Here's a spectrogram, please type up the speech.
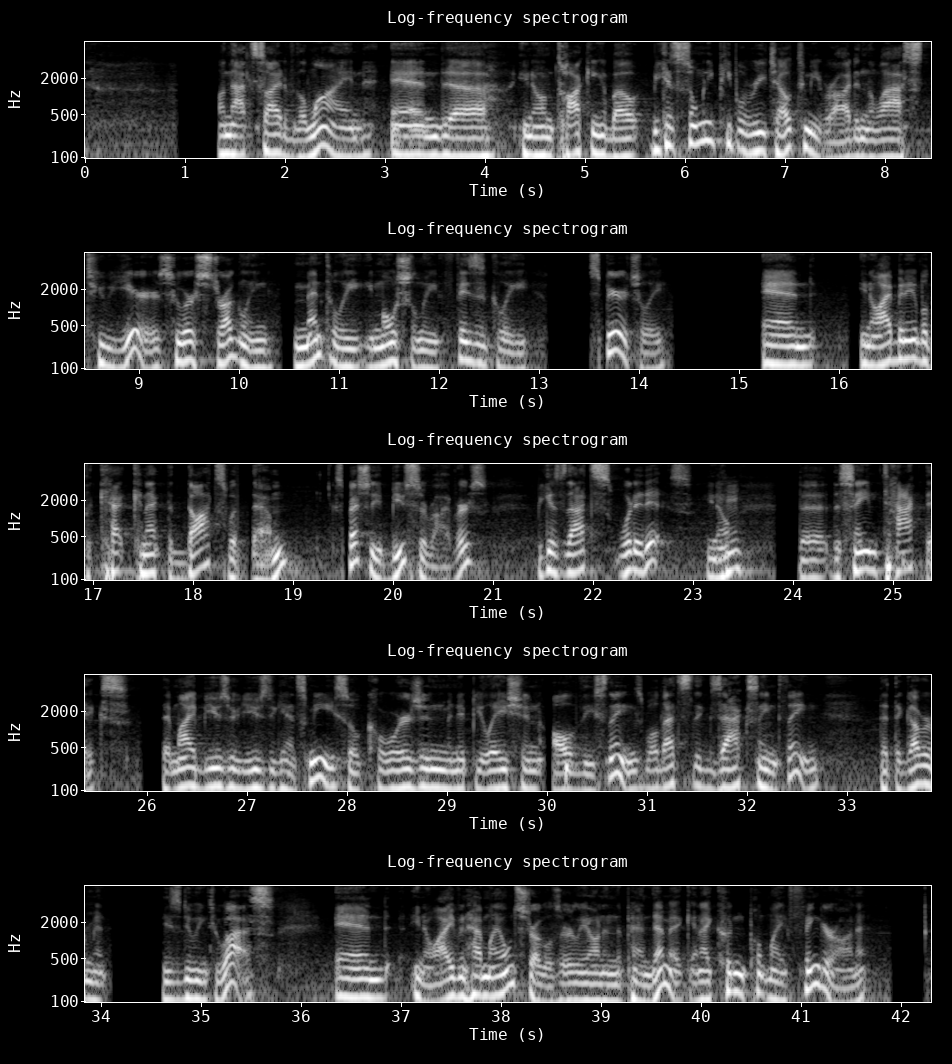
on that side of the line. And, uh, you know, I'm talking about because so many people reach out to me, Rod, in the last two years who are struggling mentally, emotionally, physically, spiritually. And, you know, I've been able to ca- connect the dots with them, especially abuse survivors, because that's what it is. You know, mm-hmm. the the same tactics that my abuser used against me, so coercion, manipulation, all of these things. Well, that's the exact same thing that the government is doing to us. And you know, I even had my own struggles early on in the pandemic, and I couldn't put my finger on it.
